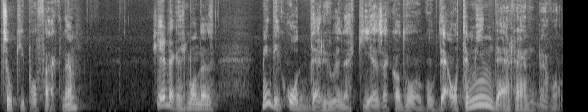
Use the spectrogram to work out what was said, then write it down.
Cuki pofák, nem? És érdekes mondani, mindig ott derülnek ki ezek a dolgok, de ott minden rendben van.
